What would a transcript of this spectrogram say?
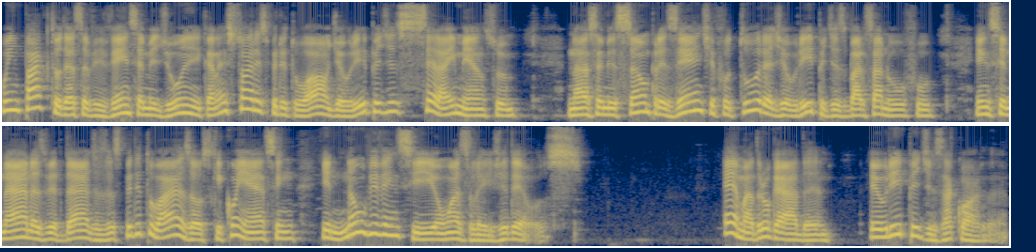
O impacto dessa vivência mediúnica na história espiritual de Eurípides será imenso. Nessa missão presente e futura de Eurípides Barçanufo, ensinar as verdades espirituais aos que conhecem e não vivenciam as leis de Deus. É madrugada. Eurípides acorda.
